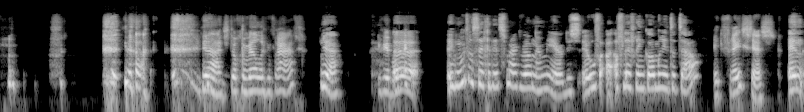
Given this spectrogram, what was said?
ja. ja, het is toch een geweldige vraag. ja. Ik weet wel echt- Eh, ik moet wel zeggen, dit smaakt wel naar meer. Dus hoeveel afleveringen komen er in totaal? ik vrees zes. En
